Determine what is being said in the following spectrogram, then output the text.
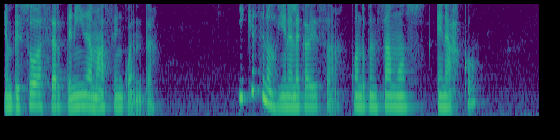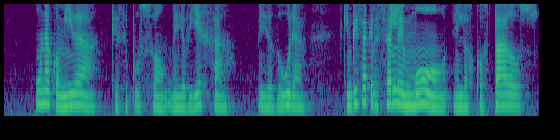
empezó a ser tenida más en cuenta. ¿Y qué se nos viene a la cabeza cuando pensamos en asco? Una comida que se puso medio vieja, medio dura, que empieza a crecerle moho en los costados,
